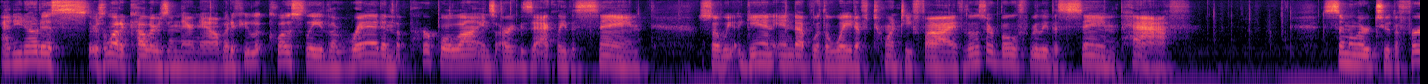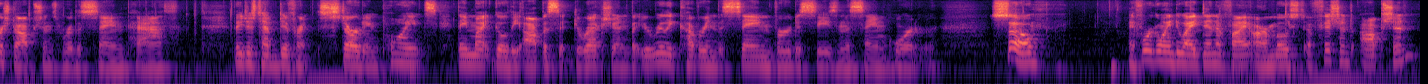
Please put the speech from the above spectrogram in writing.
And you notice there's a lot of colors in there now. But if you look closely, the red and the purple lines are exactly the same. So we, again, end up with a weight of 25. Those are both really the same path. Similar to the first options were the same path. They just have different starting points. They might go the opposite direction, but you're really covering the same vertices in the same order. So if we're going to identify our most efficient option,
